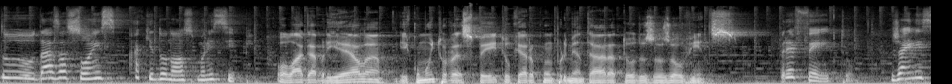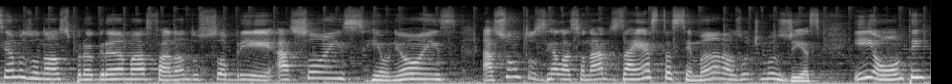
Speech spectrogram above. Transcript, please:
do, das ações aqui do nosso município. Olá, Gabriela, e com muito respeito quero cumprimentar a todos os ouvintes. Prefeito, já iniciamos o nosso programa falando sobre ações, reuniões, assuntos relacionados a esta semana, aos últimos dias. E ontem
